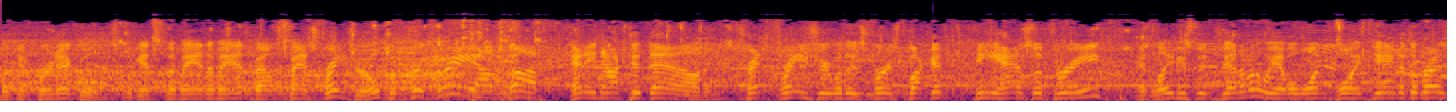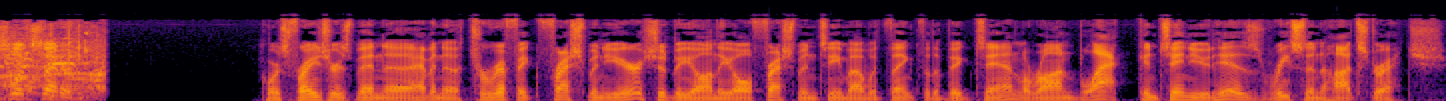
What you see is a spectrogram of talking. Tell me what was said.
Looking for Nichols against the man-to-man. Bounce pass. Frazier open for three out top, and he knocked it down. Trent Frazier with his first bucket. He has the three. And ladies and gentlemen, we have a one-point game at the Breslin Center. Of course, Frazier's been uh, having a terrific freshman year. Should be on the all-freshman team, I would think, for the Big Ten. Leron Black continued his recent hot stretch.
